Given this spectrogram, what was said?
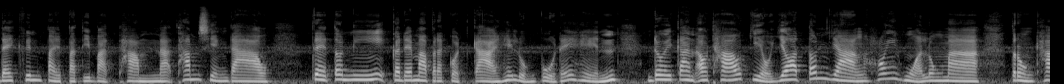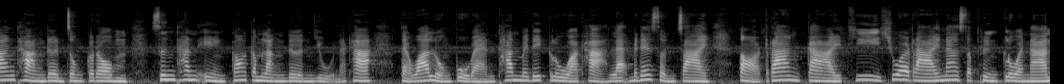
ได้ขึ้นไปปฏิบัติธรรมณถ้ำเชียงดาว เจตตนนี้ก็ได้มาปรากฏกายให้หลวงปู่ได้เห็น โดยการเอาเท้าเกี่ยวยอดต้นยางห้อยหัวลงมา ตรงข้างทางเดินจงกรม ซึ่งท่านเองก็กำลังเดินอยู่นะคะ แต่ว่าหลวงปู่แหวนท่านไม่ได้กลัวค่ะ และไม่ได้สนใจต่อร่างกายที่ชั่วร้ายน่าสะพรึงกลัวนั้น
